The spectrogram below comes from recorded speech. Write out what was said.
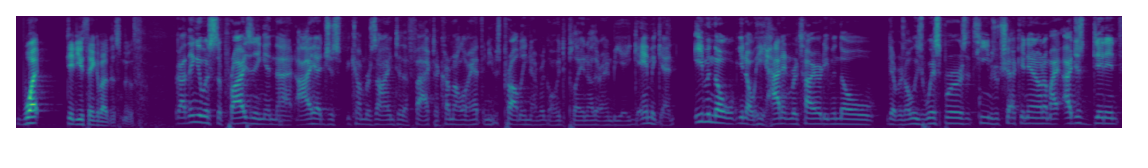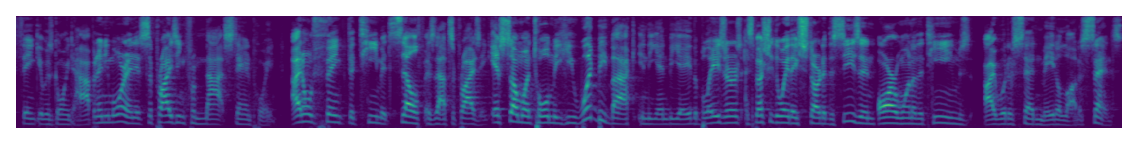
What did you think about this move? I think it was surprising in that I had just become resigned to the fact that Carmelo Anthony was probably never going to play another NBA game again. Even though, you know, he hadn't retired, even though there was always whispers that teams were checking in on him, I, I just didn't think it was going to happen anymore. And it's surprising from that standpoint. I don't think the team itself is that surprising. If someone told me he would be back in the NBA, the Blazers, especially the way they started the season, are one of the teams I would have said made a lot of sense.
